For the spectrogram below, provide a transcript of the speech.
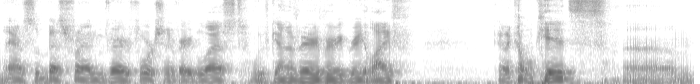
my absolute best friend. Very fortunate, very blessed. We've got a very, very great life. Got a couple kids. Um,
